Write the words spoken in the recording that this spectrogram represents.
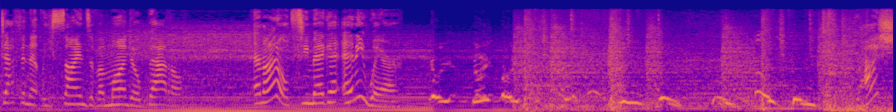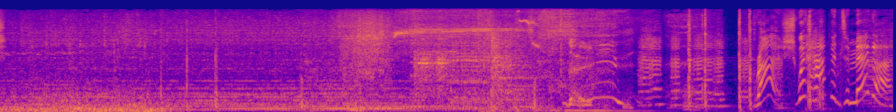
Definitely signs of a Mondo battle. And I don't see Mega anywhere. Rush? Rush, what happened to Mega?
